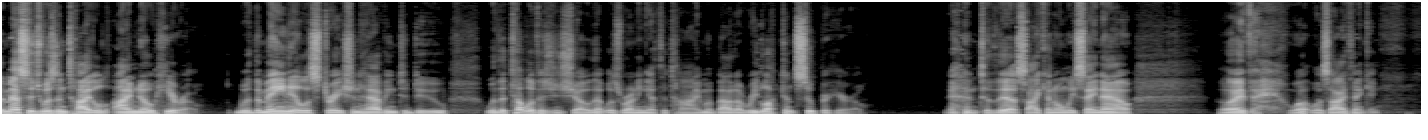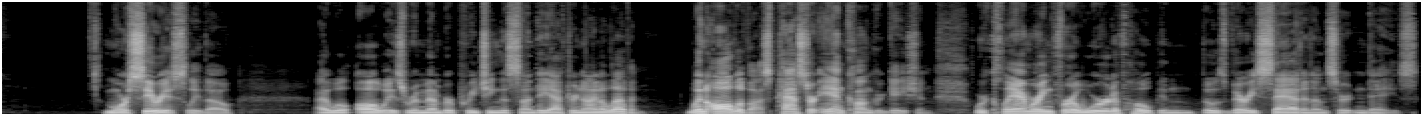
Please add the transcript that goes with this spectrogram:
The message was entitled, I'm No Hero, with the main illustration having to do with a television show that was running at the time about a reluctant superhero. And to this, I can only say now, oy vey, what was I thinking? More seriously, though, I will always remember preaching the Sunday after 9 11 when all of us, pastor and congregation, were clamoring for a word of hope in those very sad and uncertain days.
